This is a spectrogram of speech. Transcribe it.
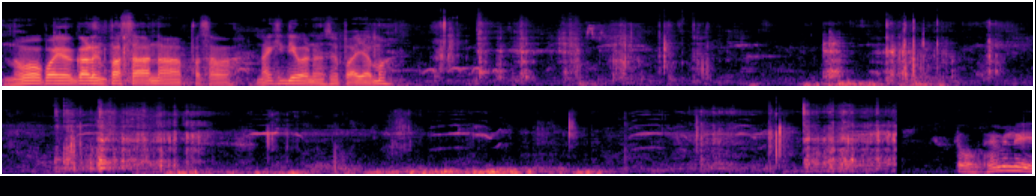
નવો પાયો ગાળીને પાછા આના પાછા નાખી દેવાના છે પાયામાં. તો ફેમિલી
